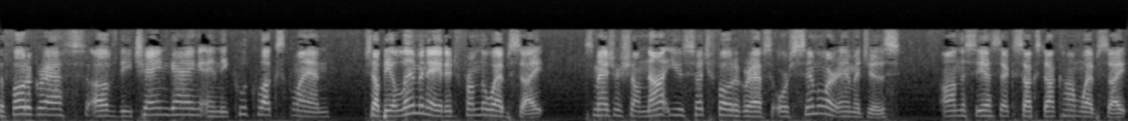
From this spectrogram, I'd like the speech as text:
the photographs of the chain gang and the Ku Klux Klan shall be eliminated from the website. Smasher shall not use such photographs or similar images on the CSXSucks.com website,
